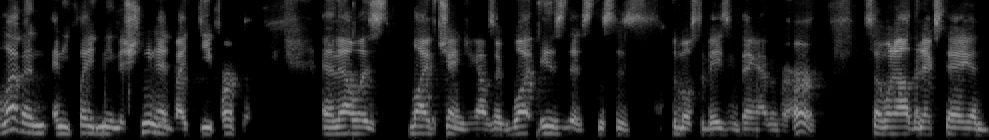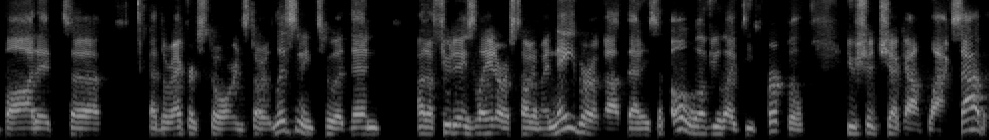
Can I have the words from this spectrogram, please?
11 and he played me Machine Head by Deep Purple. And that was life changing. I was like, what is this? This is the most amazing thing I've ever heard. So I went out the next day and bought it. Uh, at the record store and started listening to it. Then on a few days later, I was talking to my neighbor about that. He said, "Oh, well, if you like Deep Purple, you should check out Black Sabbath."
